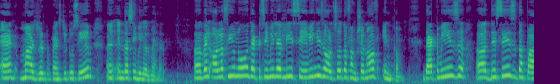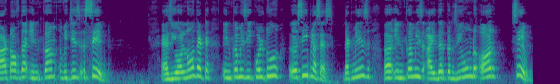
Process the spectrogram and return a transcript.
and marginal propensity to save uh, in the similar manner. Uh, well, all of you know that similarly saving is also the function of income. That means uh, this is the part of the income which is saved. As you all know that income is equal to uh, C plus S. That means uh, income is either consumed or saved.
